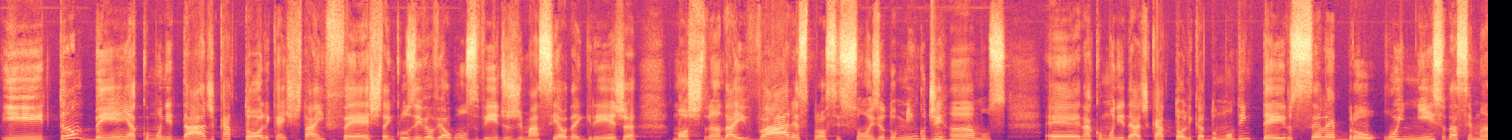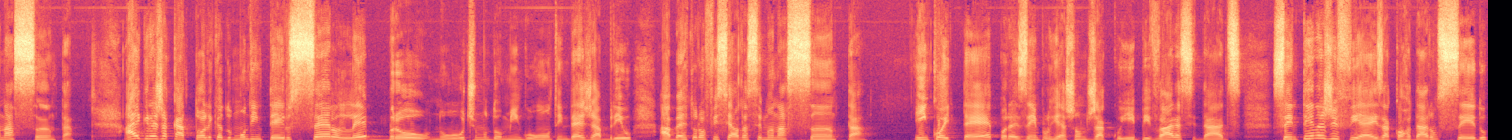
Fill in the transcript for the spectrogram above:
e também a comunidade católica está em festa. Inclusive, eu vi alguns vídeos de Maciel da igreja mostrando aí várias procissões e o domingo de Ramos é, na comunidade católica do mundo inteiro celebrou o início da Semana Santa. A Igreja Católica do mundo inteiro celebrou no último domingo, ontem, 10 de abril, a abertura oficial da Semana Santa. Em Coité, por exemplo, Riachão do Jacuípe e várias cidades, centenas de fiéis acordaram cedo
